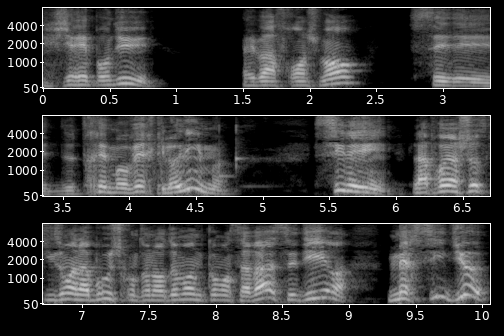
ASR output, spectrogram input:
J'ai répondu, eh bien, franchement, c'est de très mauvais chilonymes. Si les, la première chose qu'ils ont à la bouche quand on leur demande comment ça va, c'est dire merci Dieu.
